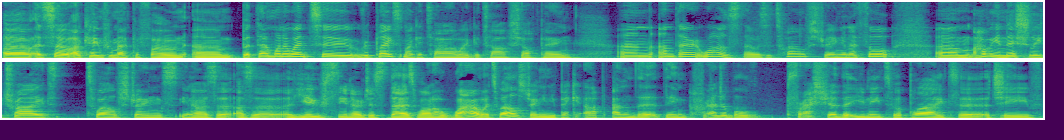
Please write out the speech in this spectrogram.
Uh, and so I came from Epiphone. Um, but then when I went to replace my guitar, I went guitar shopping, and and there it was. There was a 12 string, and I thought, um, having initially tried 12 strings, you know, as a as a, a youth, you know, just there's one. Oh wow, a 12 string, and you pick it up, and the the incredible pressure that you need to apply to achieve.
